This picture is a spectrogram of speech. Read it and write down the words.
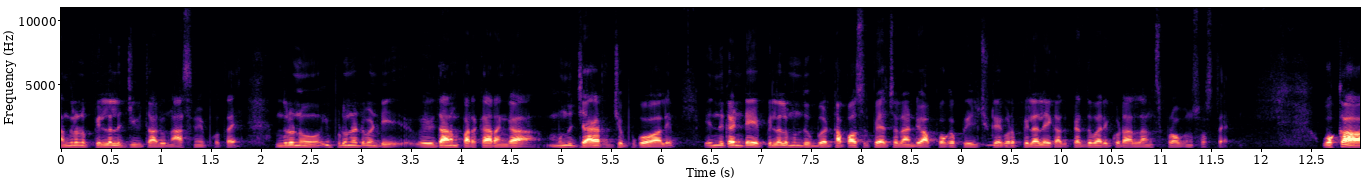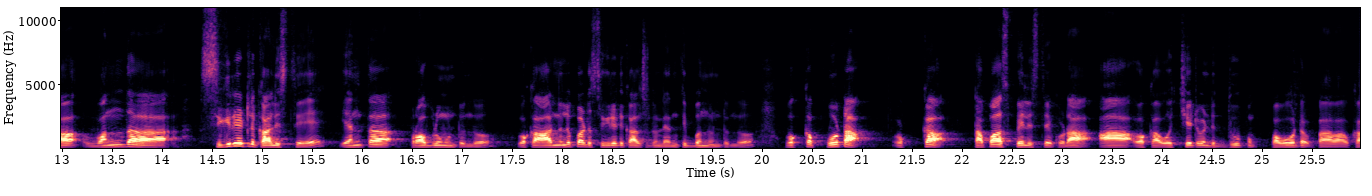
అందులోనూ పిల్లల జీవితాలు నాశనమైపోతాయి. అందులోనూ ఇప్పుడున్నటువంటి విధానం ప్రకారంగా ముందు జాగ్రత్త చెప్పుకోవాలి. ఎందుకంటే పిల్లల ముందు టపాసులు పేల్చాలంటే ఆ పొగ పీల్చుటే కూడా పిల్లలే కాదు పెద్దవారికి కూడా లంగ్స్ ప్రాబ్లమ్స్ వస్తాయి. ఒక వంద సిగరెట్లు కాలిస్తే ఎంత ప్రాబ్లం ఉంటుందో ఒక ఆరు నెలల పాటు సిగరెట్ కాల్చడం ఎంత ఇబ్బంది ఉంటుందో ఒక్క పూట ఒక్క టపాస్ పేలిస్తే కూడా ఆ ఒక వచ్చేటువంటి ధూపం పొగట ఒక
